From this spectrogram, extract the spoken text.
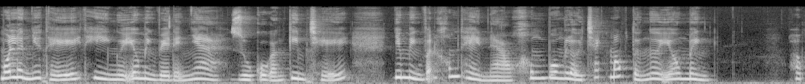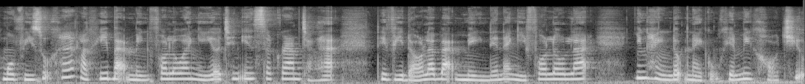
Mỗi lần như thế thì người yêu mình về đến nhà, dù cố gắng kìm chế, nhưng mình vẫn không thể nào không buông lời trách móc tới người yêu mình. Hoặc một ví dụ khác là khi bạn mình follow anh ấy ở trên Instagram chẳng hạn, Thì vì đó là bạn mình nên anh ấy follow lại. Nhưng hành động này cũng khiến mình khó chịu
